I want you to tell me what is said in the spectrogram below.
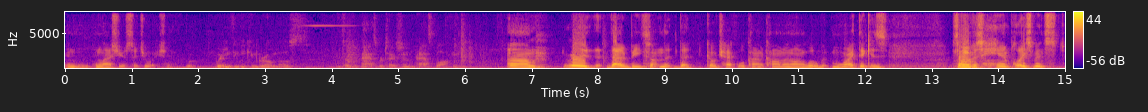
in in last year's situation. Where do you think he can grow most in terms of pass protection, pass blocking? Um, really, th- that would be something that, that Coach Heck will kind of comment on a little bit more. I think his some of his hand placements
